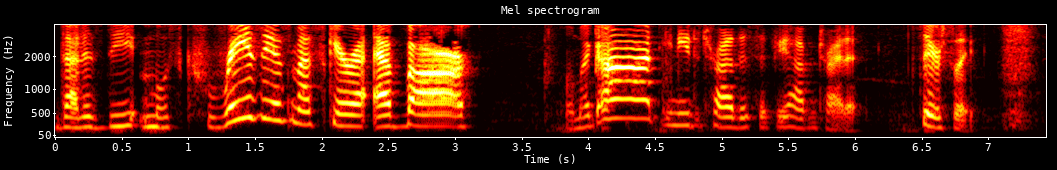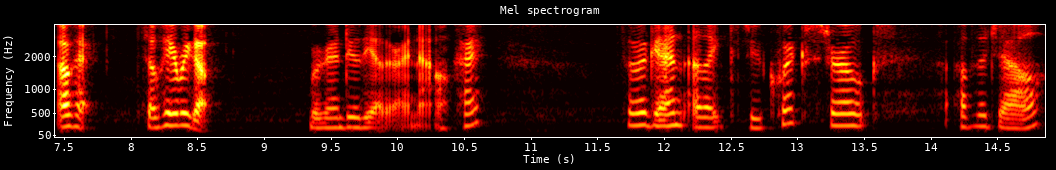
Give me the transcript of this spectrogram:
That is the most craziest mascara ever. Oh my god, you need to try this if you haven't tried it. Seriously. Okay, so here we go. We're going to do the other eye now, okay? So again, I like to do quick strokes of the gel.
